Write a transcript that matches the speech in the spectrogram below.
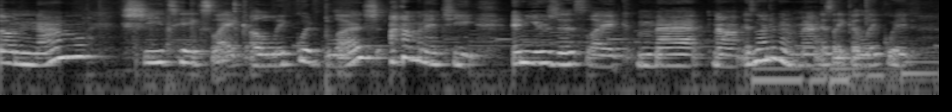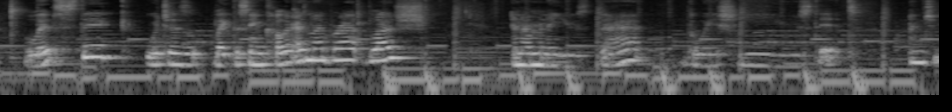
So now she takes like a liquid blush. I'm gonna cheat and use this like matte, nah, it's not even a matte, it's like a liquid lipstick, which is like the same color as my blush. And I'm gonna use that the way she used it. And she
